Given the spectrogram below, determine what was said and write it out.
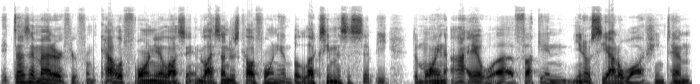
it doesn't matter if you're from California, Los, An- Los Angeles, California, Biloxi, Mississippi, Des Moines, Iowa, fucking you know Seattle, Washington.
